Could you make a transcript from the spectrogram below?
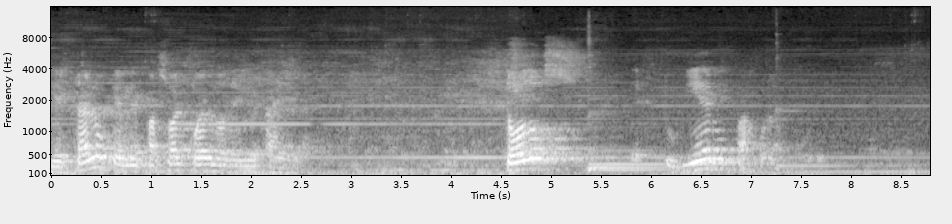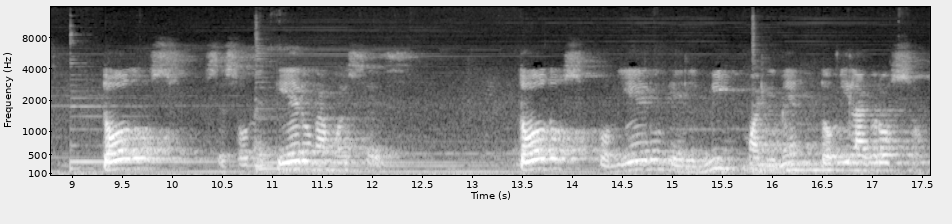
Y está lo que le pasó al pueblo de Israel. Todos estuvieron bajo la nube. Todos se sometieron a Moisés. Todos comieron el mismo alimento milagroso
